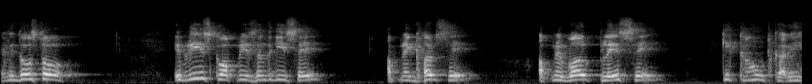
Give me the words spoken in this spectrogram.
یعنی دوستو، ابلیس کو اپنی زندگی سے، اپنے گھر سے، اپنے ورک پلیس سے کک آؤٹ کریں۔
